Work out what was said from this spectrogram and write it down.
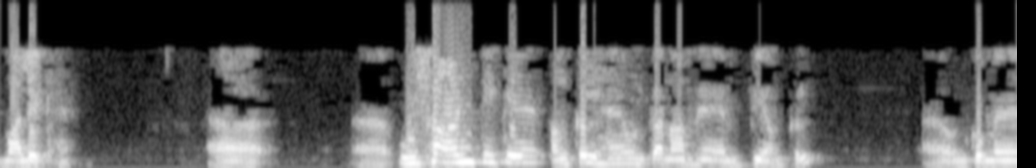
मालिक हैं। उषा आंटी के अंकल हैं उनका नाम है एमपी अंकल। आ, उनको मैं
